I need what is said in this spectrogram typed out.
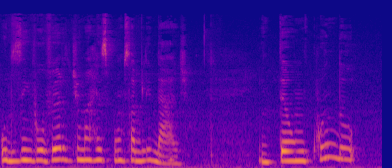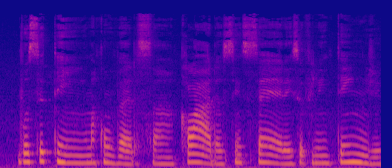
o desenvolver de uma responsabilidade. Então, quando você tem uma conversa clara, sincera, e seu filho entende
